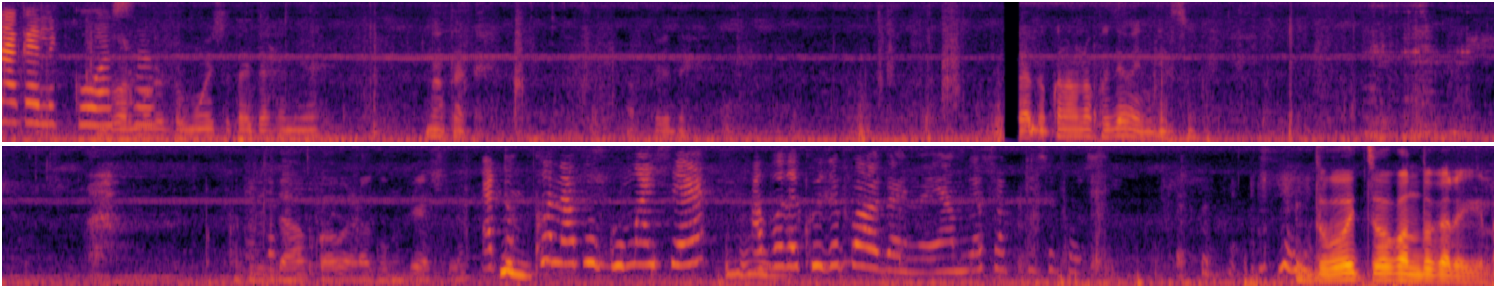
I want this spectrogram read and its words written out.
তাকাইলে কুয়াশা গরমরে তো মইছে তাই দেখা নিয়ে। না থাক দে। এতক্ষণ আমরা খুঁজে পাইনি দাও কও এটা ঘুম দিয়ে আসলে। এতক্ষণ আপু ঘুমাইছে আপুরে খুঁজে পাওয়া যায় না আমরা সব কিছু করছি। দুই চোখ অন্ধকার হয়ে গেল।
